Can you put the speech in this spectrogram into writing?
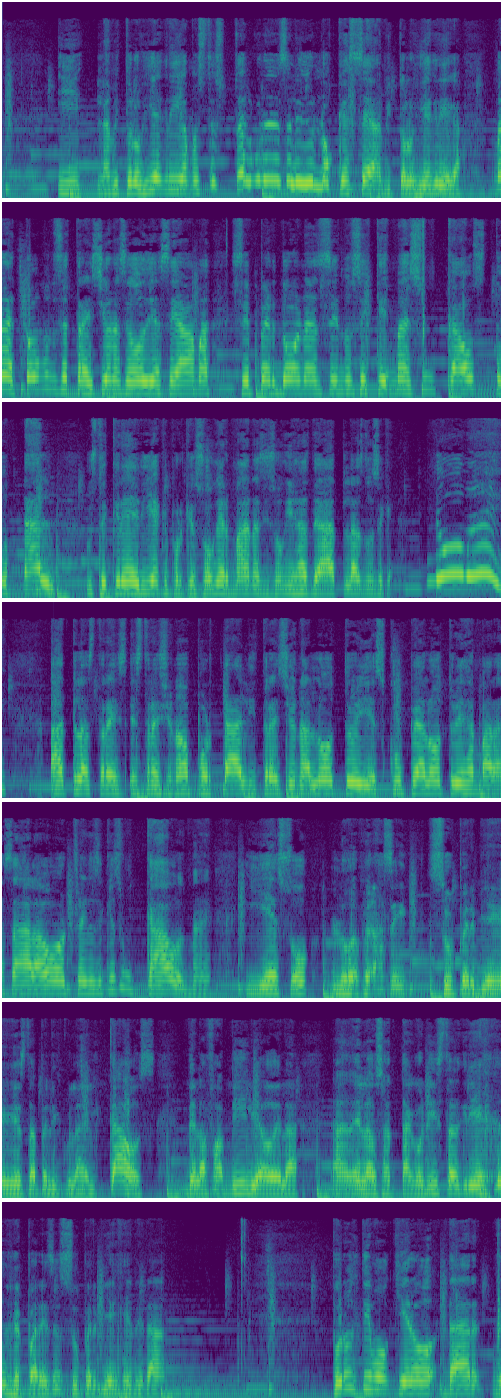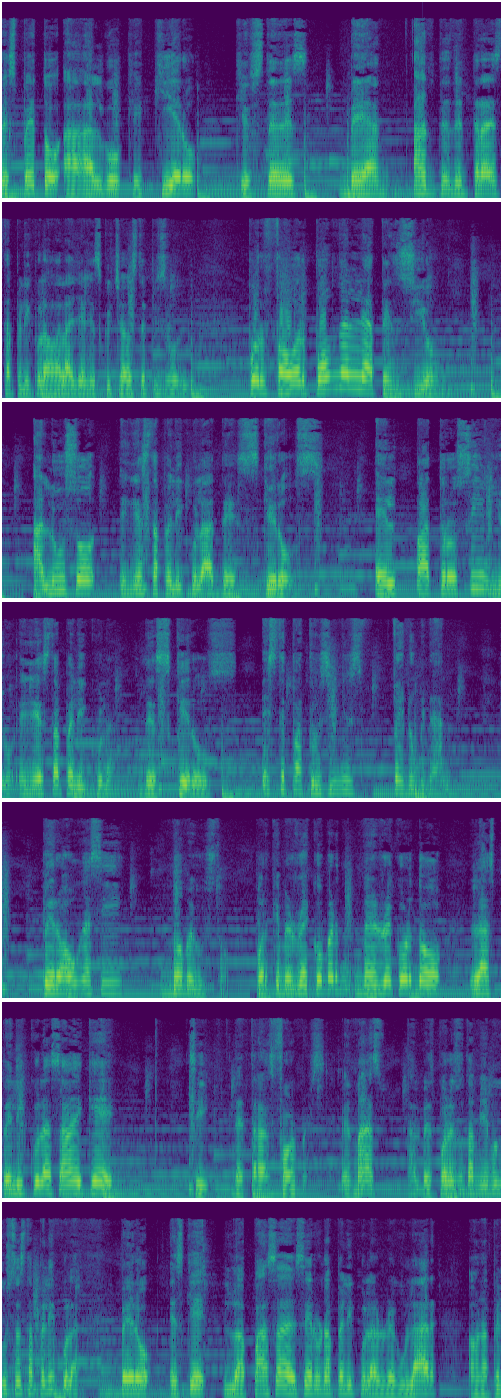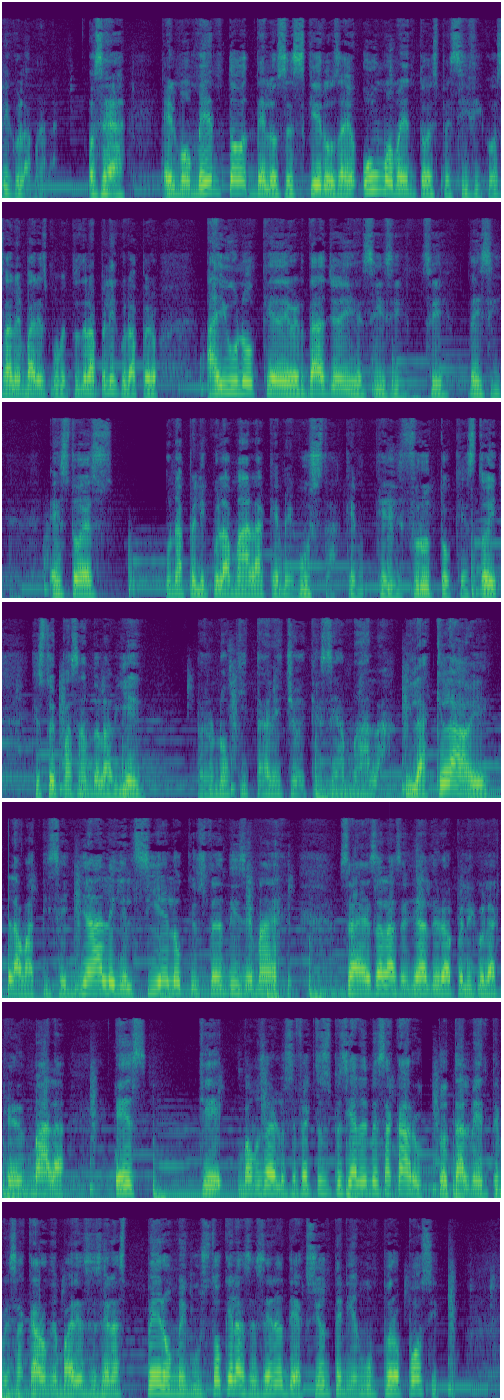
y la mitología griega, pues, ¿usted, alguna vez ha leído lo que sea mitología griega? Madre, todo el mundo se traiciona, se odia, se ama, se perdona, se no sé qué. Madre, es un caos total. Usted creería que porque son hermanas y son hijas de Atlas, no sé qué. No, mae. Atlas es traicionado por tal y traiciona al otro y escupe al otro y deja embarazada a la otra y no sé qué. Es un caos, mae. Y eso lo hace súper bien en esta película. El caos de la familia o de la de los antagonistas griegos me parece súper bien generada. Por último, quiero dar respeto a algo que quiero que ustedes vean antes de entrar a esta película, ojalá hayan escuchado este episodio. Por favor, pónganle atención al uso en esta película de Skittles. El patrocinio en esta película de Skittles, este patrocinio es fenomenal, pero aún así no me gustó porque me, me recordó las películas, ¿sabe qué? Sí, de Transformers. Es más, tal vez por eso también me gusta esta película, pero es que la pasa de ser una película regular a una película mala. O sea, el momento de los Skittles, hay un momento específico, salen varios momentos de la película, pero hay uno que de verdad yo dije, sí, sí, sí, Daisy, esto es una película mala que me gusta, que, que disfruto, que estoy, que estoy pasándola bien pero no quita el hecho de que sea mala. Y la clave, la batiseñal en el cielo que usted dice, madre, o sea, esa es la señal de una película que es mala, es que, vamos a ver, los efectos especiales me sacaron. Totalmente, me sacaron en varias escenas, pero me gustó que las escenas de acción tenían un propósito.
